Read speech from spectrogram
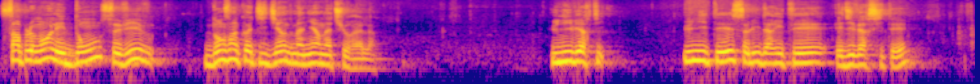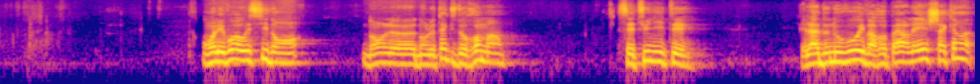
simplement les dons se vivent dans un quotidien de manière naturelle. Unité, solidarité et diversité. On les voit aussi dans, dans, le, dans le texte de Romains, cette unité Et là, de nouveau, il va reparler. Chacun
